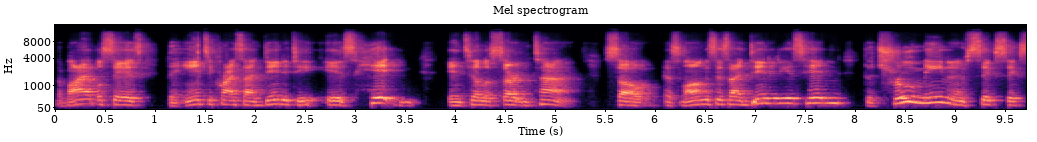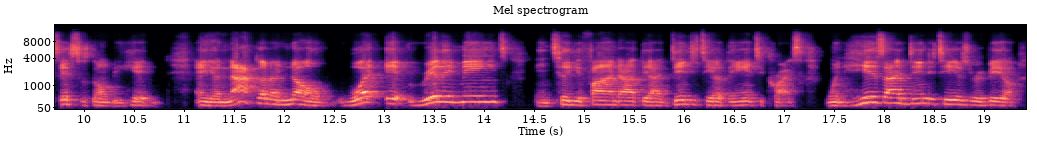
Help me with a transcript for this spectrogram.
The Bible says the Antichrist identity is hidden until a certain time. So as long as his identity is hidden, the true meaning of 666 is going to be hidden. And you're not going to know what it really means until you find out the identity of the Antichrist. When his identity is revealed,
